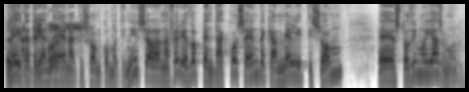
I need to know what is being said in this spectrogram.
Λέει τα Ακριβώς. 31 της ΟΜ Κομωτινής, αλλά αναφέρει εδώ 511 μέλη της ΟΜ ε, στο Δήμο Ιάσμου.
